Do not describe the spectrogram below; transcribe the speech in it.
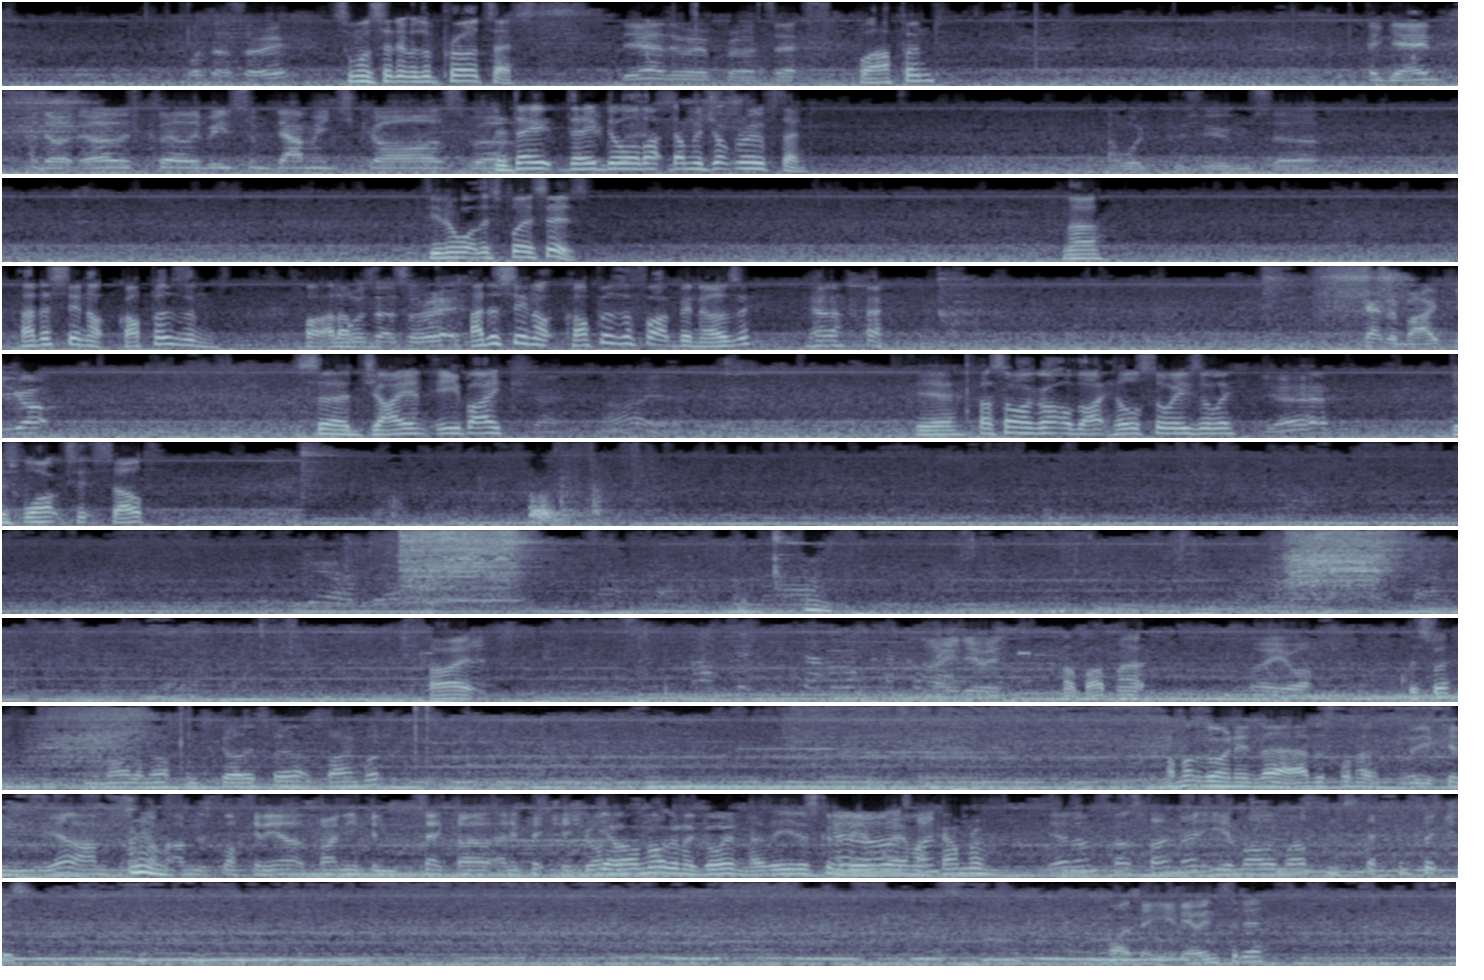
What's that, sorry? Someone said it was a protest. Yeah, there were a protest. What happened? Again, I don't know, there's clearly been some damage caused, but Did they they do all that damage up roof then? I would presume so. Do you know what this place is? No. I just seen hot coppers and thought I'd have, What's that, sorry? I just seen hot coppers. I thought I'd be nosy. Kind of bike you got? It's a giant e-bike. Yeah. Oh, yeah. Yeah, that's how I got up that hill so easily. Yeah. Just walks itself. Alright, How you doing? not bad mate. Where you off? This way? You're more than welcome to go this way, that's fine, bud. I'm not going in there, I just want to... Well, you can, yeah, I'm just, I'm just blocking it, that's fine. You can take out any pictures you want. Yeah, well, I'm not going to go in there, you're just going to Yeah, be no, away my fine. camera. Yeah, no, that's fine, mate. You're more than welcome to take some pictures. What is it you're doing today?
